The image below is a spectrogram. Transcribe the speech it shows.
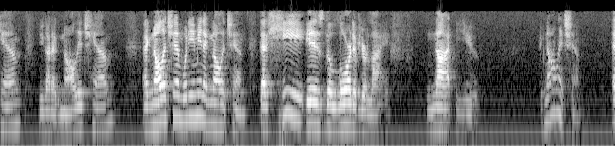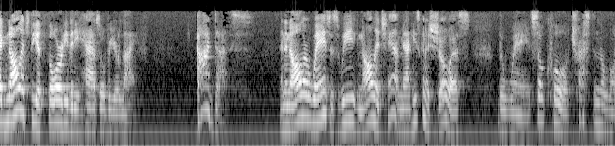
Him, you got to acknowledge Him. Acknowledge Him. What do you mean, acknowledge Him? That He is the Lord of your life, not you. Acknowledge Him. Acknowledge the authority that He has over your life. God does. And in all our ways, as we acknowledge Him, man, He's going to show us the way. It's so cool. Trust in the Lord.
